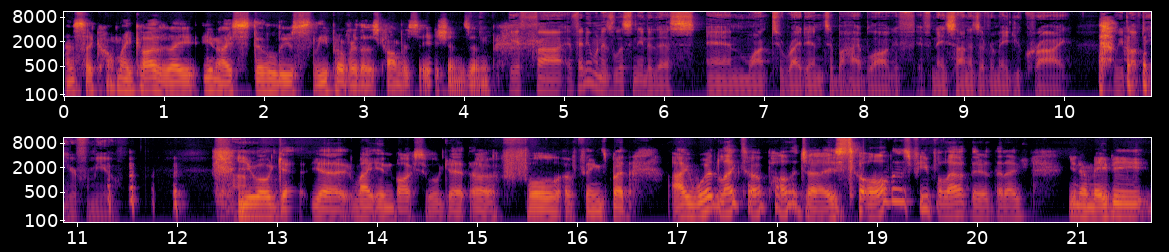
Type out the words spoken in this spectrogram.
I was like, oh my god, I you know I still lose sleep over those conversations, and If uh, if anyone is listening to this and want to write into Baha'i Blog, if if Neysan has ever made you cry, we'd love to hear from you. Um, you will get yeah my inbox will get uh, full of things but i would like to apologize to all those people out there that i've you know maybe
